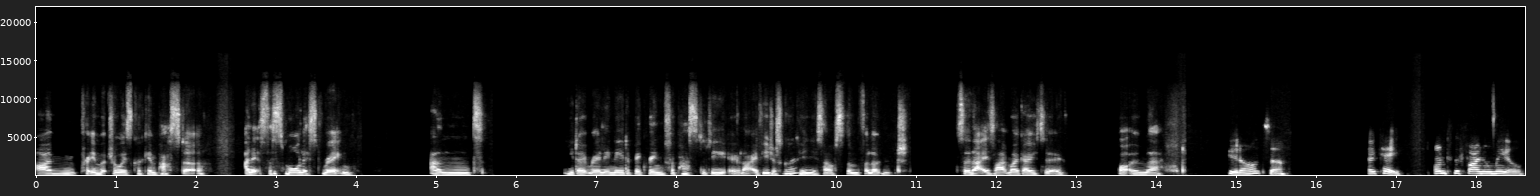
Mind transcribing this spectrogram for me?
I'm pretty much always cooking pasta and it's the smallest ring. And you don't really need a big ring for pasta, do you? Like, if you're just No. cooking yourself some for lunch. So, that is like my go to. Bottom left. Good answer. Okay, on to the final meal.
